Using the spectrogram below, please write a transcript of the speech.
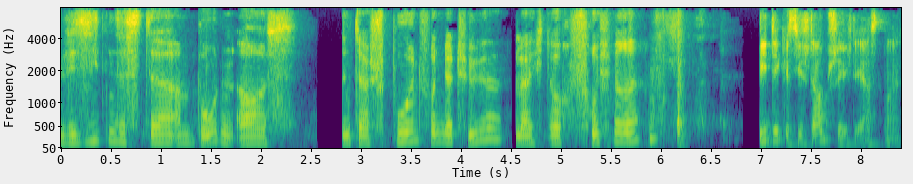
Wie sieht denn das da am Boden aus? Sind da Spuren von der Tür? Vielleicht auch frischere? Wie dick ist die Staubschicht erstmal?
